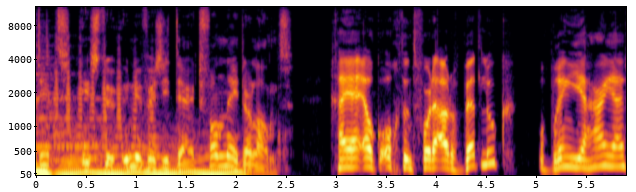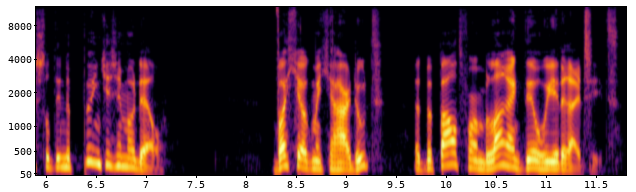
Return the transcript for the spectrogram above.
Dit is de Universiteit van Nederland. Ga jij elke ochtend voor de out-of-bed look of breng je je haar juist tot in de puntjes in model? Wat je ook met je haar doet, het bepaalt voor een belangrijk deel hoe je eruit ziet.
